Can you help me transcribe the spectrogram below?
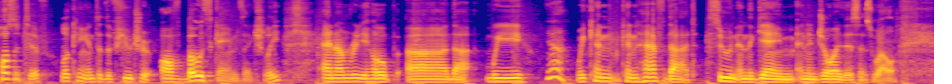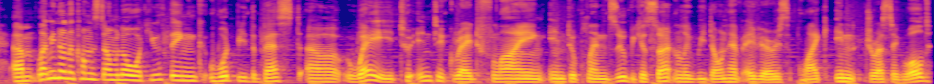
positive looking into the future of both games actually. And I really hope uh, that we yeah. We can can have that soon in the game and enjoy this as well. Um, let me know in the comments down below what you think would be the best uh, way to integrate flying into Planet Zoo because certainly we don't have aviaries like in Jurassic World.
